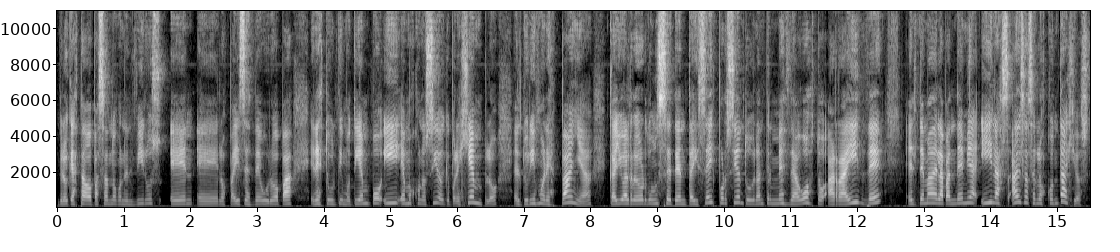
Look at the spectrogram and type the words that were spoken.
de lo que ha estado pasando con el virus en eh, los países de Europa en este último tiempo y hemos conocido que, por ejemplo, el turismo en España cayó alrededor de un 76% durante el mes de agosto a raíz de el tema de la pandemia y las alzas en los contagios.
